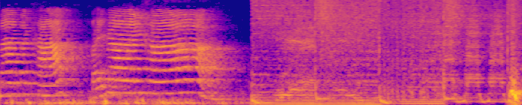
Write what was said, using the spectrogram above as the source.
หน้านะคะ บ๊ายบายค่ะ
